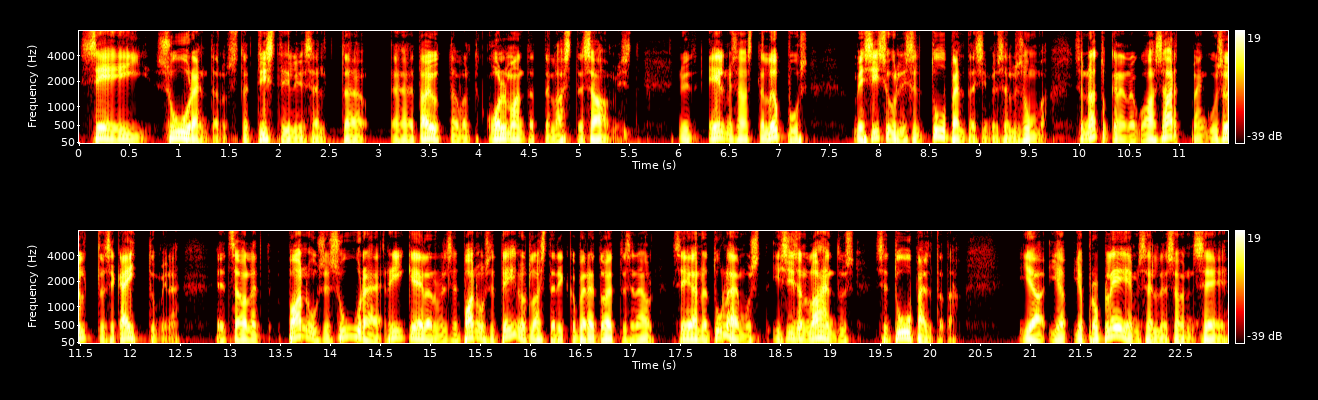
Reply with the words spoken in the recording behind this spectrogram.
see ei suurendanud statistiliselt äh, tajutavalt kolmandate laste saamist. nüüd eelmise aasta lõpus me sisuliselt duubeldasime selle summa. see on natukene nagu hasartmängusõltlase käitumine, et sa oled panuse, suure riigieelarvelise panuse teinud lasterikka pere toetuse näol, see ei anna tulemust ja siis on lahendus see duubeldada. ja, ja, ja probleem selles on see,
